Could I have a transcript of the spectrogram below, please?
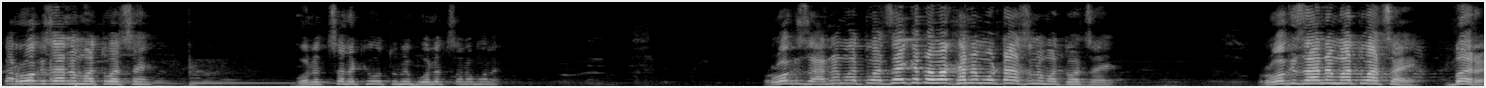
का रोग जाणं महत्वाचं आहे? बोलत चला किंवा हो, तुम्ही बोलत चला मला. रोग जाणं महत्वाचं आहे का दवाखाना मोठा असणं महत्वाचं आहे? रोग जाणं महत्वाचं आहे. बर.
